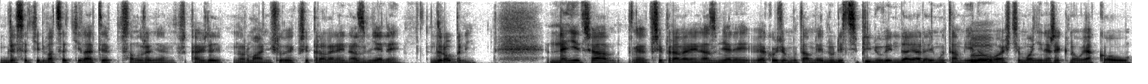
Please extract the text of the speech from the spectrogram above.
10-20 let je samozřejmě každý normální člověk připravený na změny drobný není třeba připravený na změny, jako že mu tam jednu disciplínu vyndají a dají mu tam jinou hmm. a ještě mu ani neřeknou jakou.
